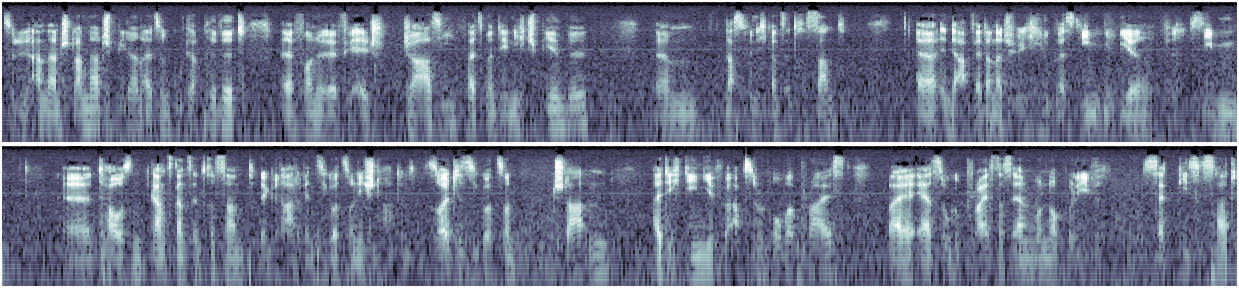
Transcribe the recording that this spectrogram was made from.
Zu den anderen Standardspielern, also ein guter Pivot äh, von, äh, für El Jazi, falls man den nicht spielen will. Ähm, das finde ich ganz interessant. Äh, in der Abwehr dann natürlich Lukas Dien hier für 7000 äh, ganz, ganz interessant, äh, gerade wenn Sigurdsson nicht startet. Sollte Sigurdsson starten, halte ich Dien hier für absolut overpriced, weil er ist so gepriced, dass er ein Monopoly Set Pieces hat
